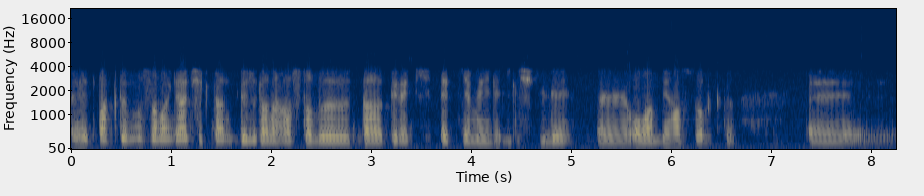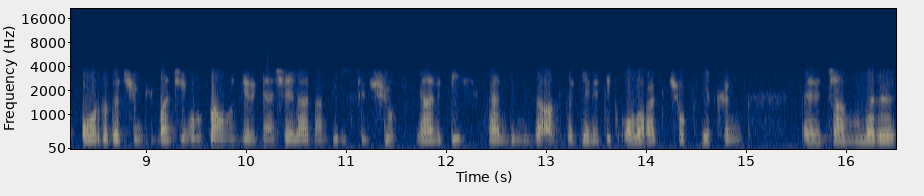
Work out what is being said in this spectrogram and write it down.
Evet baktığımız zaman gerçekten deli dana hastalığı da direkt et yemeğiyle ilişkili e, olan bir hastalıktı. E, orada da çünkü bence unutmamamız gereken şeylerden birisi şu. Yani biz kendimize aslında genetik olarak çok yakın e, canlıları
